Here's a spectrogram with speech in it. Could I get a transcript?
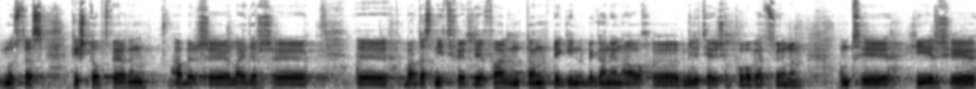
muss das gestoppt werden. Aber leider äh, war das nicht der Fall und dann begannen auch äh, militärische Provokationen. Und äh, hier äh,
